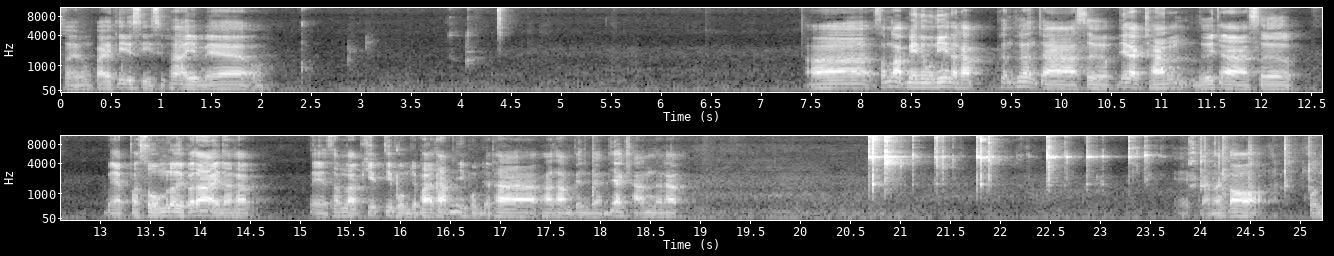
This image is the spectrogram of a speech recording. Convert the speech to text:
ใส่ลงไปที่ 45 ml อ่าสำหรับเมนูนี้นะครับ เพื่อนๆจะเสิร์ฟแยกชั้น หรือจะเสิร์ฟแบบผสมเลยก็ได้นะครับ แต่สำหรับคลิปที่ผมจะพาทำนี่ผมจะทาพาทำเป็นแบบแยกชั้นนะครับโอเคจากนั้นก็คน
